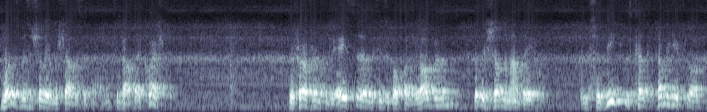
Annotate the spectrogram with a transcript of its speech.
What is Mr. Shalei Shabbos about? It's about that question. Refer him the Asa, the physical Paliyovim, the Madaya. And the Sadiq is coming Yifrach.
